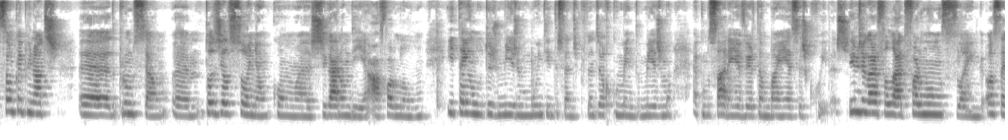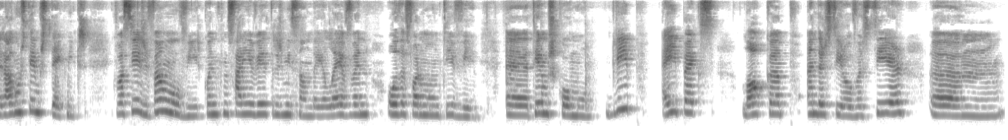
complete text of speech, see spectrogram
são campeonatos uh, de promoção. Um, todos eles sonham com uh, chegar um dia à Fórmula 1 e têm lutas mesmo muito interessantes, portanto eu recomendo mesmo a começarem a ver também essas corridas. Vamos agora falar de Fórmula 1 slang, ou seja, alguns termos técnicos que vocês vão ouvir quando começarem a ver a transmissão da Eleven ou da Fórmula 1 TV. Uh, termos como grip, apex, lockup, understeer, oversteer, um,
